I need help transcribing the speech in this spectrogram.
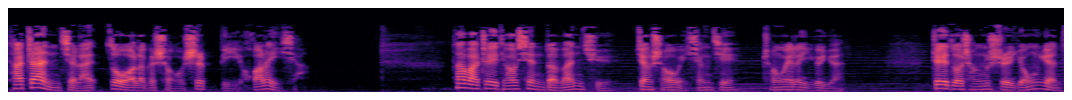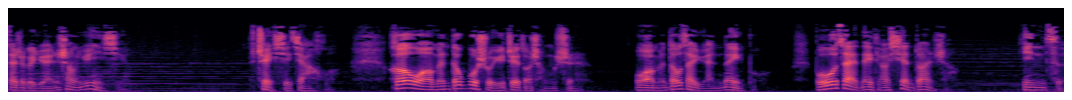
他站起来，做了个手势，比划了一下。他把这条线段弯曲，将首尾相接，成为了一个圆。这座城市永远在这个圆上运行。这些家伙和我们都不属于这座城市，我们都在圆内部，不在那条线段上。因此，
